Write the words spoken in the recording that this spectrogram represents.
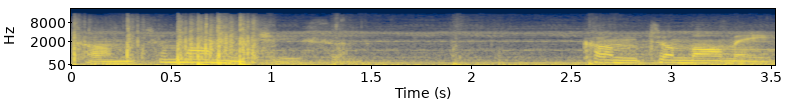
Come to mommy, Jason. Come to mommy.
